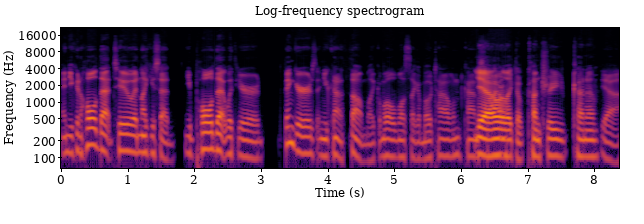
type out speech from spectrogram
and you can hold that too. And like you said, you pulled that with your fingers and you kind of thumb like almost like a Motown kind of yeah, or like a country kind of. yeah.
